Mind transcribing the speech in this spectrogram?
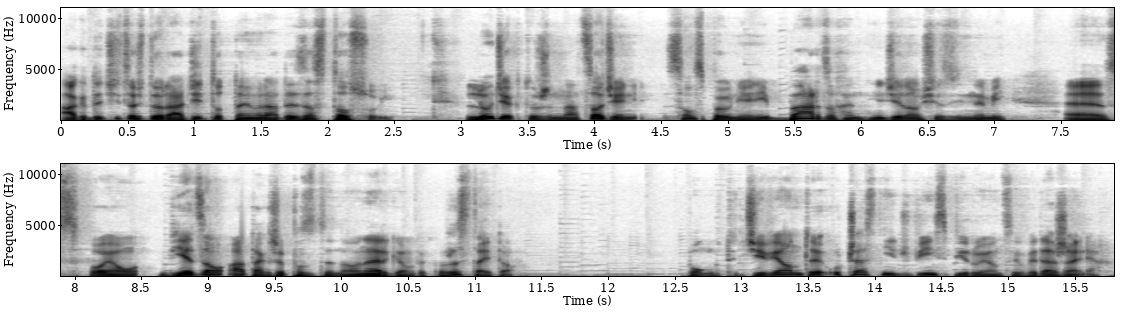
A gdy ci coś doradzi, to tę radę zastosuj. Ludzie, którzy na co dzień są spełnieni, bardzo chętnie dzielą się z innymi swoją wiedzą, a także pozytywną energią. Wykorzystaj to. Punkt dziewiąty. Uczestnicz w inspirujących wydarzeniach.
